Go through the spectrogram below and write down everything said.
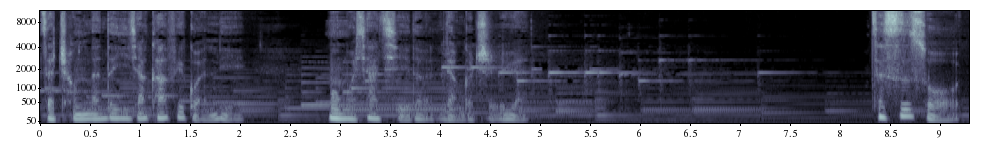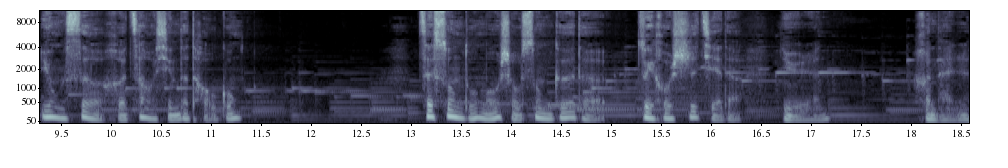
在城南的一家咖啡馆里默默下棋的两个职员，在思索用色和造型的陶工。在诵读某首颂歌的最后诗节的女人和男人，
